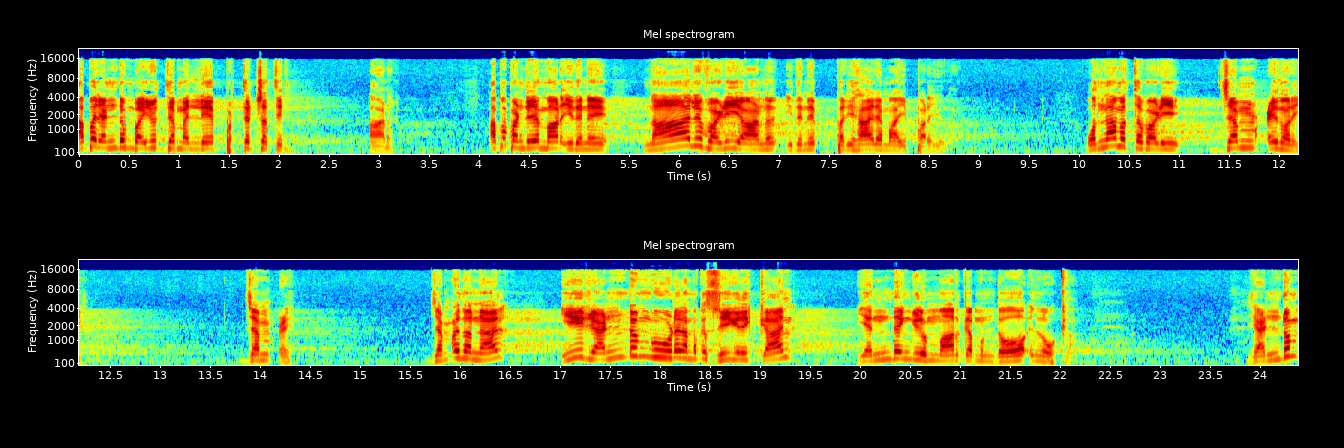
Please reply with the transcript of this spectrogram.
അപ്പൊ രണ്ടും വൈരുദ്ധ്യമല്ലേ പ്രത്യക്ഷത്തിൽ ആണ്. അപ്പൊ പണ്ഡിതന്മാർ ഇതിന് നാല് വഴിയാണ് ഇതിന് പരിഹാരമായി പറയുക. ഒന്നാമത്തെ വഴി ജം എന്ന് പറയും. ജം ജം എന്ന് പറഞ്ഞാൽ ഈ രണ്ടും കൂടെ നമുക്ക് സ്വീകരിക്കാൻ എന്തെങ്കിലും മാർഗമുണ്ടോ എന്ന് നോക്കാം രണ്ടും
